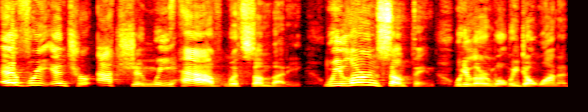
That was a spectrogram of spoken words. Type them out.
every interaction we have with somebody. We learn something. We learn what we don't want to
